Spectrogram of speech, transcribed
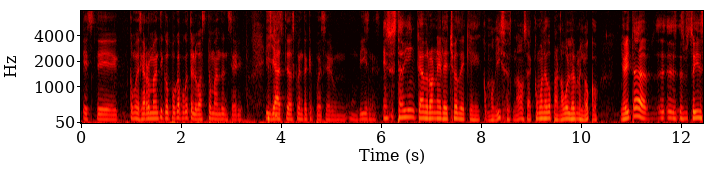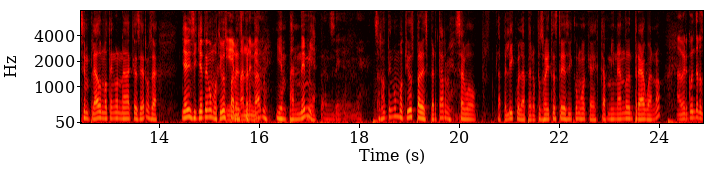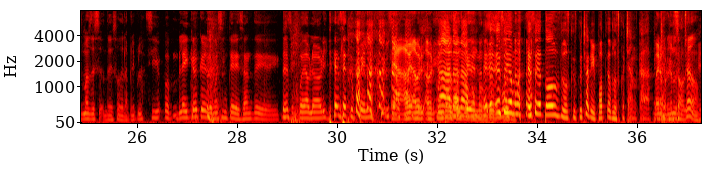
este, como decía Romántico, poco a poco te lo vas tomando en serio. Y Es ya es- te das cuenta que puede ser un, un business. Eso está bien cabrón el hecho de que, como dices, ¿no? O sea, ¿cómo le hago para no volverme loco? Y ahorita eh, eh, estoy desempleado, no tengo nada que hacer, o sea, ya ni siquiera tengo motivos Y para en pandemia. despertarme. Y en pandemia. Pandemia. O sea, no tengo motivos para despertarme, salvo pues, la película, pero pues ahorita estoy así como que caminando entre agua, ¿no? A ver, cuéntanos más de, eso- de eso de la película. Sí, Blake, creo que lo más interesante que se puede hablar ahorita es de tu película. O sea, a ver, a ver, a ver, No, cuéntanos no, no. poco. Eh, nosotros. Eso ya, mu- eso ya todos los que escuchan mi podcast lo escuchan cada Bueno, pero yo no lo he escuchado.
